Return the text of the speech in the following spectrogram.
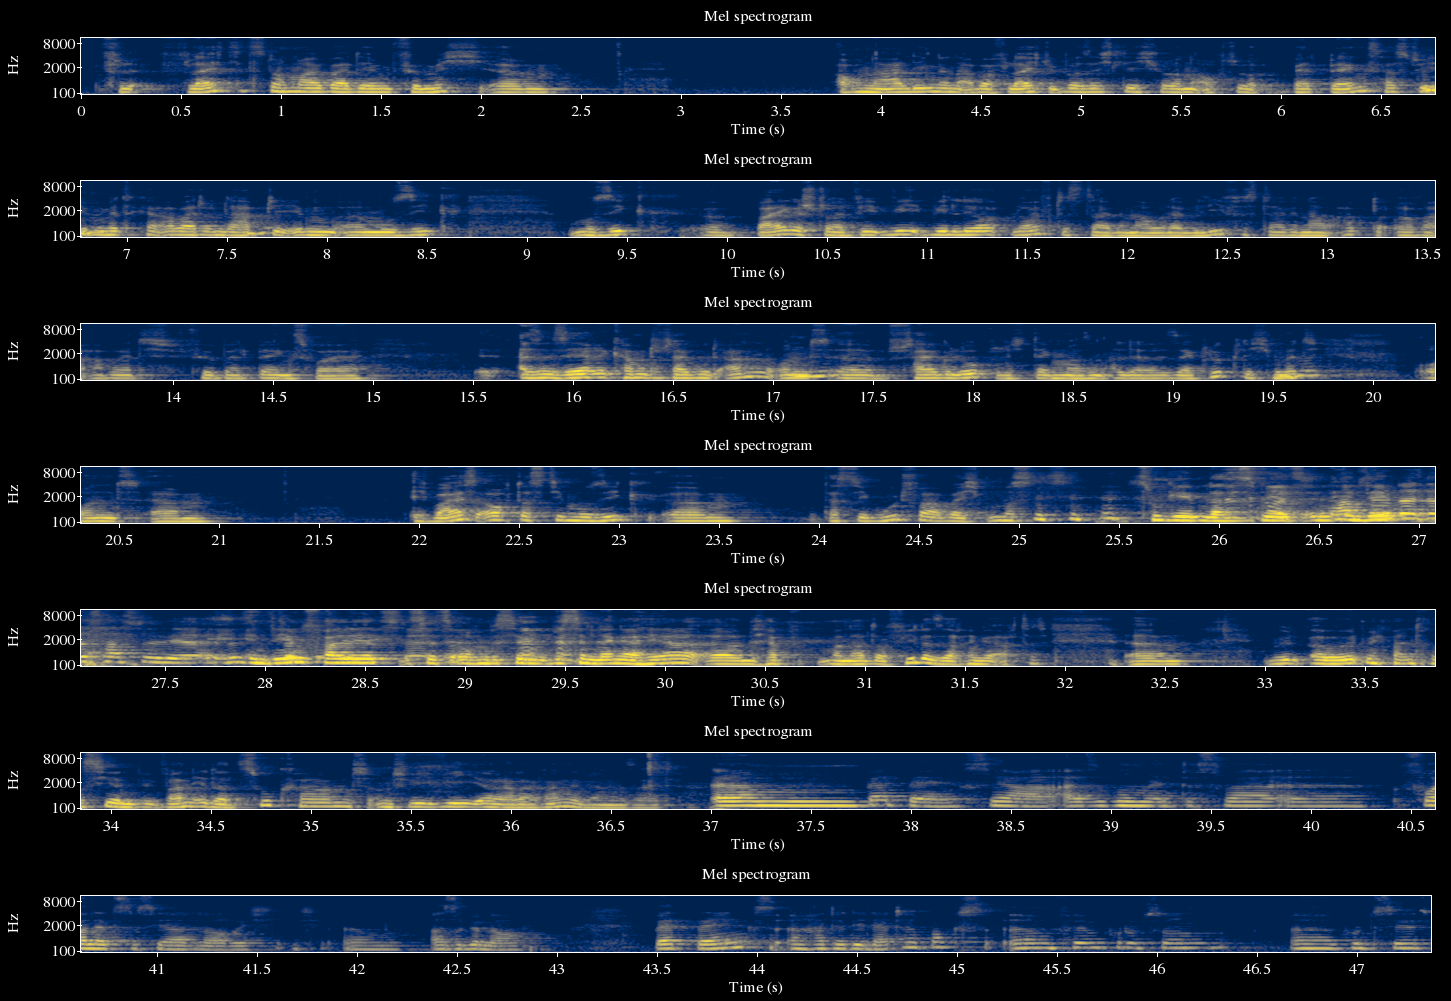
vielleicht jetzt nochmal bei dem für mich ähm, auch naheliegenden, aber vielleicht übersichtlicheren, auch du, Bad Banks hast du mhm. eben mitgearbeitet und da habt ihr mhm. eben äh, Musik, Musik äh, beigesteuert. Wie, wie, wie läuft es da genau oder wie lief es da genau ab, eure Arbeit für Bad Banks? Weil, äh, also eine Serie kam total gut an und mhm. äh, total gelobt und ich denke mal, sind alle sehr glücklich mit. Mhm. Und ähm, ich weiß auch, dass die Musik ähm, dass die gut war, aber ich muss zugeben, dass es mir jetzt in, in dem, in dem Fall jetzt ist jetzt auch ein bisschen, ein bisschen länger her. Äh, ich hab, man hat auf viele Sachen geachtet. Ähm, aber würde mich mal interessieren, wann ihr dazu kamt und wie, wie ihr da rangegangen seid. Ähm, Bad Banks, ja. Also Moment, das war äh, vorletztes Jahr, glaube ich. ich ähm, also genau. Bad Banks äh, hat ja die Letterbox-Filmproduktion ähm, äh, produziert.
